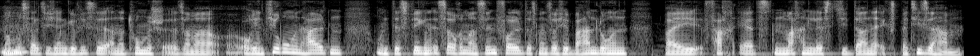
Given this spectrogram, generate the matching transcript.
Man mhm. muss halt sich an gewisse anatomische äh, sag mal, Orientierungen halten und deswegen ist es auch immer sinnvoll, dass man solche Behandlungen bei Fachärzten machen lässt, die da eine Expertise haben.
